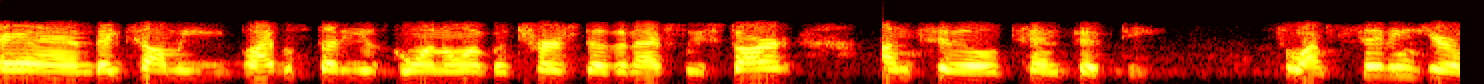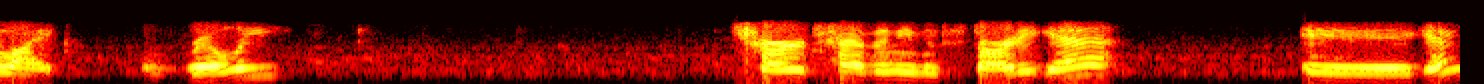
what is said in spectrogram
and they tell me Bible study is going on, but church doesn't actually start until 10:50. So I'm sitting here like, really? Church hasn't even started yet? Eh, okay.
